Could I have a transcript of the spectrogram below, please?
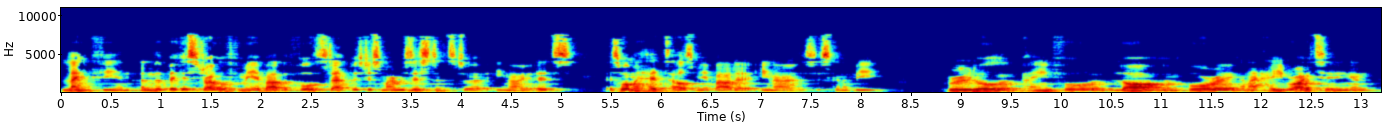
lengthy and, and the biggest struggle for me about the fourth step is just my resistance to it. You know, it's, it's what my head tells me about it. You know, it's just going to be brutal and painful and long and boring and I hate writing and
